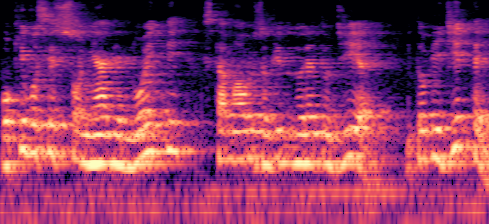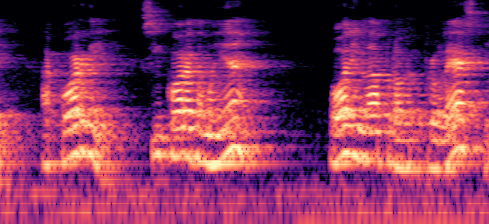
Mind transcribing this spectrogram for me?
O que você sonhar de noite está mal resolvido durante o dia. Então meditem, acordem 5 horas da manhã, olhem lá para o leste,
